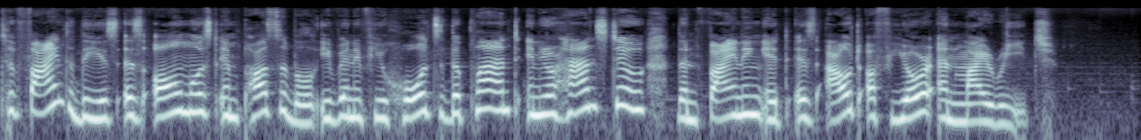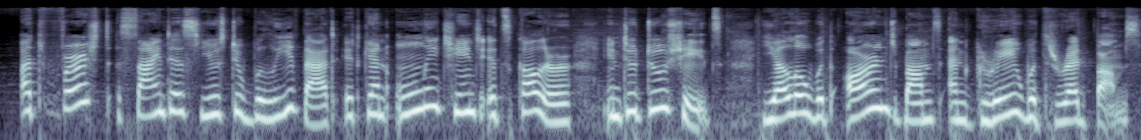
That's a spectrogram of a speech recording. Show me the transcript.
To find these is almost impossible even if you hold the plant in your hands too, then finding it is out of your and my reach. At first, scientists used to believe that it can only change its color into two shades, yellow with orange bumps and gray with red bumps.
